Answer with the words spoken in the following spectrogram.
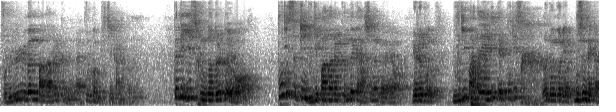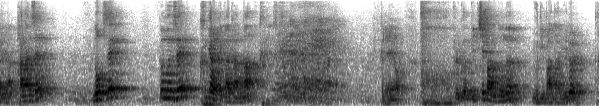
붉은 바다를 걷는 거야. 붉은 빛이 강도는. 근데 이 성도들도요. 불이 섞인 유리 바다를 건너게 하시는 거예요. 여러분 유리 바다의 밑에 불이 싹 어른거려. 무슨 색깔이야? 파란색? 녹색? 검은색? 크게 할 때까지 한다? 그래요. 붉은 빛이 반도는 유리바다 위를 탁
